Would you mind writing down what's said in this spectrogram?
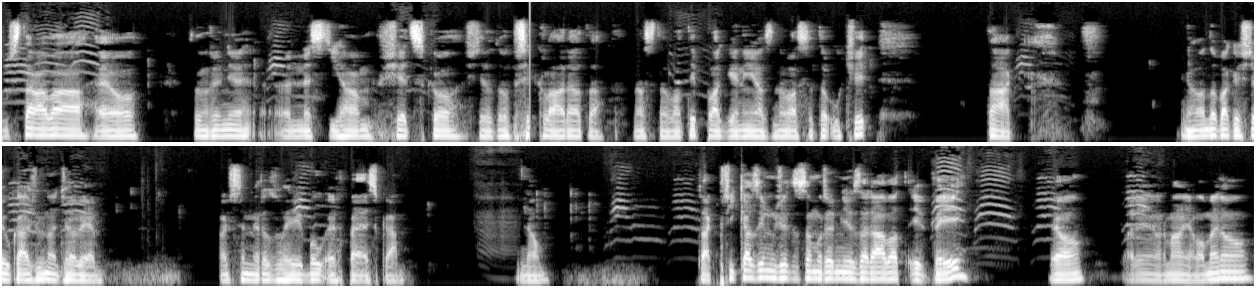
zůstává, jo. Samozřejmě eh, nestíhám všecko ještě do toho překládat a nastavovat ty pluginy a znova se to učit. Tak, jo, to pak ještě ukážu na Javě, až se mi rozhejbou FPSK. No. Tak příkazy můžete samozřejmě zadávat i vy. Jo, tady je normálně lomeno.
